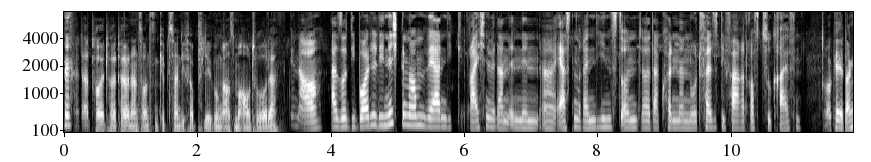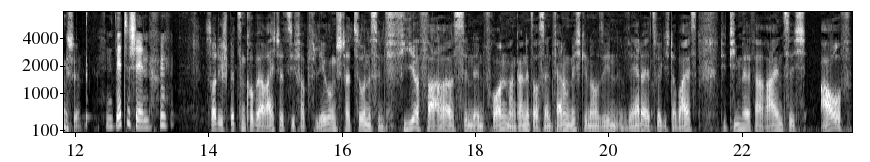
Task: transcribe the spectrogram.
ja, da toi, toi, toi. Und ansonsten gibt es dann die Verpflegung aus dem Auto, oder? Genau. Also die Beutel, die nicht genommen werden, die reichen wir dann in den äh, ersten Renndienst und äh, da können dann notfalls die Fahrer drauf zugreifen. Okay, Dankeschön. Bitteschön. So, die Spitzengruppe erreicht jetzt die Verpflegungsstation. Es sind vier Fahrer, es sind in Front. Man kann jetzt aus der Entfernung nicht genau sehen, wer da jetzt wirklich dabei ist. Die Teamhelfer reihen sich auf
